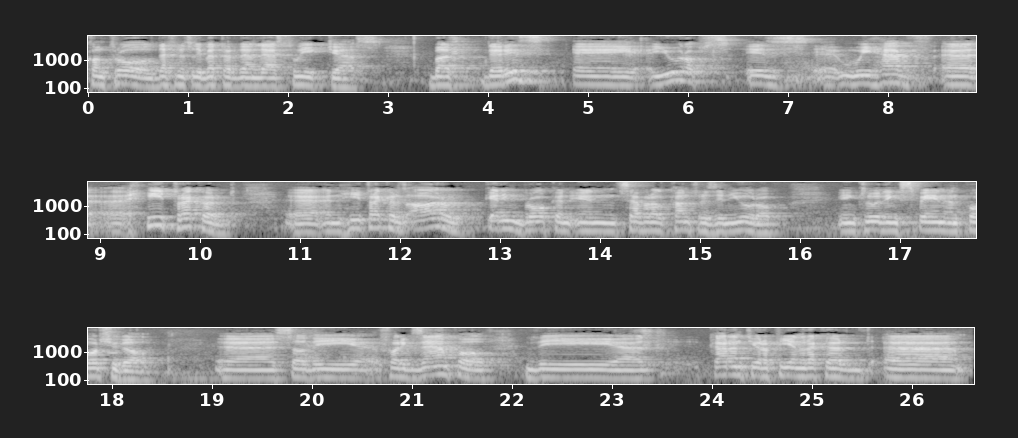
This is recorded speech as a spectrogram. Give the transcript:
control. Definitely better than last week, Jess. But there is a Europe's is uh, we have a, a heat record uh, and heat records are getting broken in several countries in Europe, including Spain and Portugal. Uh, so the, uh, for example, the uh, current European record uh,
